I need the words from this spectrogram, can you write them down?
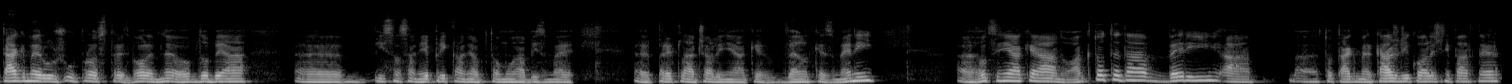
takmer už uprostred volebného obdobia by som sa neprikláňal k tomu, aby sme pretláčali nejaké veľké zmeny. Hoci nejaké áno. A kto teda verí, a to takmer každý koaličný partner,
